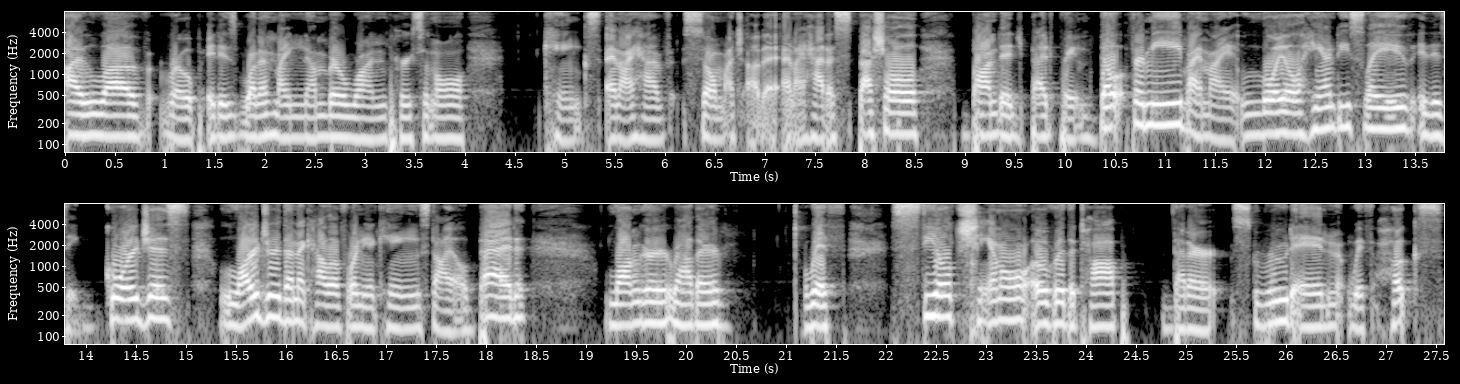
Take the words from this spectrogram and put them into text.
I love rope. It is one of my number one personal kinks and I have so much of it. And I had a special bondage bed frame built for me by my loyal handy slave. It is a gorgeous, larger than a California King style bed, longer rather, with steel channel over the top that are screwed in with hooks.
